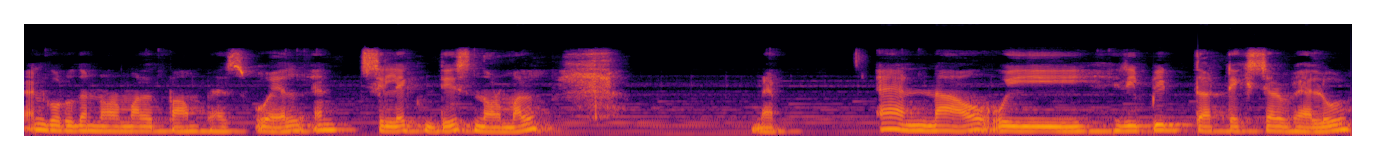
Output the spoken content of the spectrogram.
and go to the normal bump as well and select this normal map. And now we repeat the texture value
